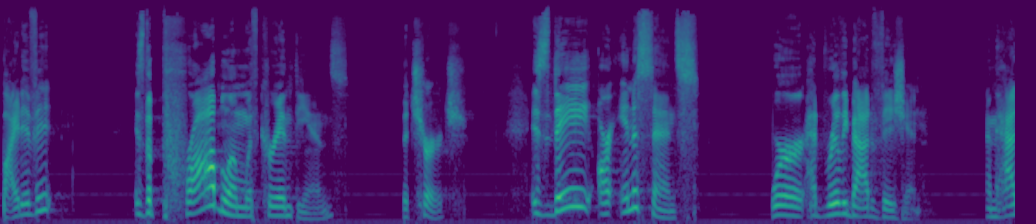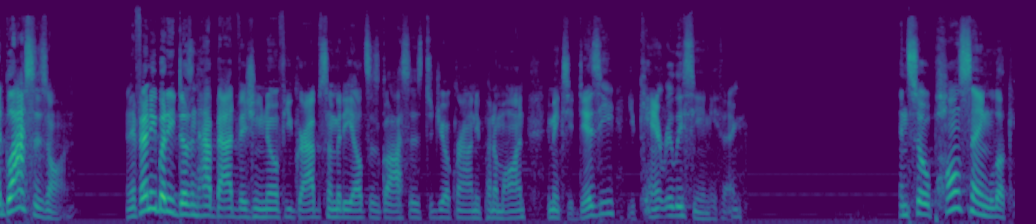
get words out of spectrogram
bite of it, is the problem with Corinthians, the church, is they are, in a sense, were, had really bad vision and they had glasses on. And if anybody doesn't have bad vision, you know if you grab somebody else's glasses to joke around, you put them on, it makes you dizzy, you can't really see anything. And so Paul's saying, look,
